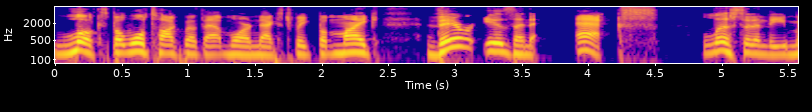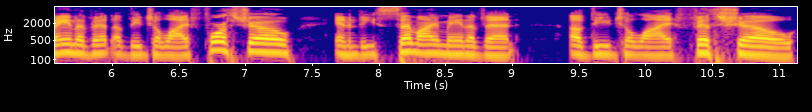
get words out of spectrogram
looks, but we'll talk about that more next week. But Mike, there is an X listed in the main event of the July 4th show and in the semi main event of the July 5th show.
